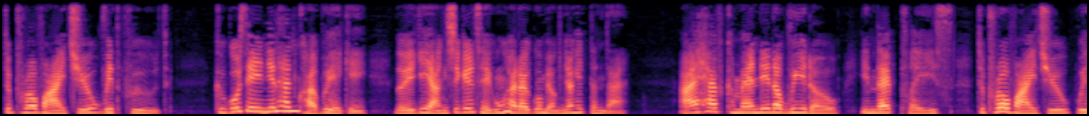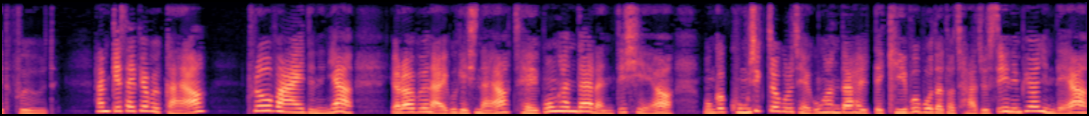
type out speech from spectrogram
to provide you with food. 그곳에 있는 한 과부에게 너에게 양식을 제공하라고 명령했단다. I have commanded a widow in that place to provide you with food. 함께 살펴볼까요? provide는요, 여러분 알고 계시나요? 제공한다 라는 뜻이에요. 뭔가 공식적으로 제공한다 할때 give보다 더 자주 쓰이는 표현인데요.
